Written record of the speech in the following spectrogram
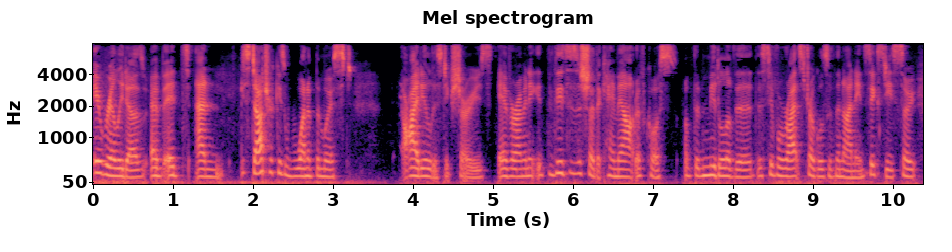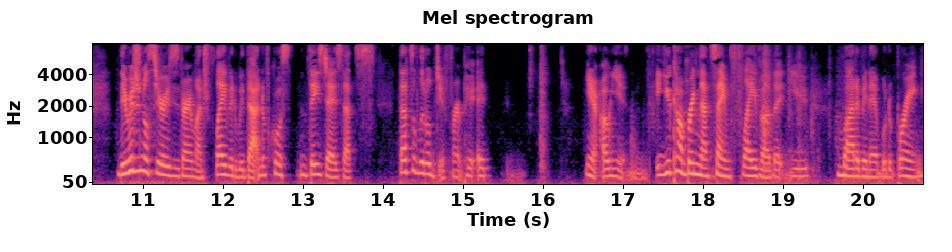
It really does. It's and Star Trek is one of the most idealistic shows ever. I mean, it, this is a show that came out, of course, of the middle of the, the civil rights struggles of the 1960s. So the original series is very much flavored with that, and of course, these days that's that's a little different. It, you know, oh, you, you can't bring that same flavor that you might have been able to bring,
